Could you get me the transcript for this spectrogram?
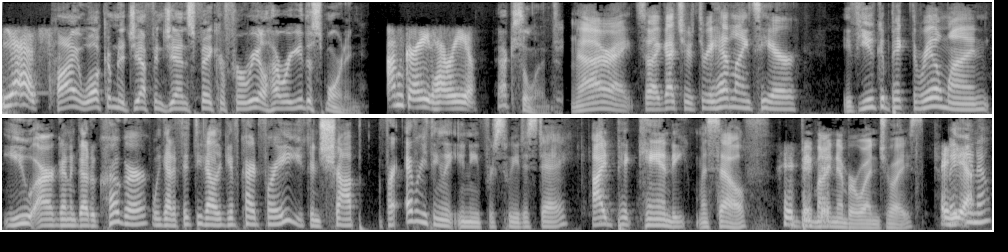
Michelle. Yes, Hi, welcome to Jeff and Jen's Faker for Real. How are you this morning? I'm great. How are you? Excellent. All right. So I got your three headlines here. If you could pick the real one, you are going to go to Kroger. We got a $50 gift card for you. You can shop for everything that you need for Sweetest Day. I'd pick candy myself. Would be my number one choice. But, Yeah. you know,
